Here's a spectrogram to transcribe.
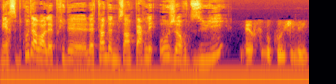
Merci beaucoup d'avoir le, pris le temps de nous en parler aujourd'hui. Merci beaucoup, Julie.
